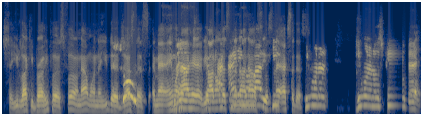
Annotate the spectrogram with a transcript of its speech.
Shit, you lucky, bro. He put his foot on that one, and you did justice. And man, anyone man, out here, if y'all don't listen I, I to nothing else, listen he, to Exodus. He wanted he one of those people that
